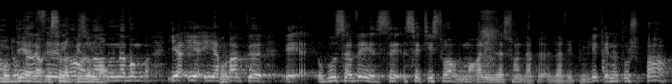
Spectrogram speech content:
mobilier et son emprisonnement. Il n'y a, pas que. Vous savez, cette histoire de moralisation de la, vie publique, elle ne touche pas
